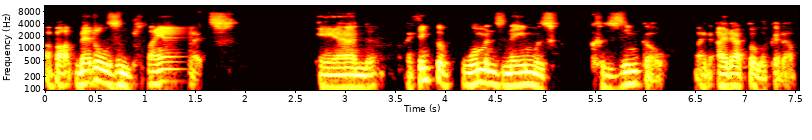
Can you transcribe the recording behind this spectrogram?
about metals and planets, and I think the woman's name was Kolisko. I'd, I'd have to look it up,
